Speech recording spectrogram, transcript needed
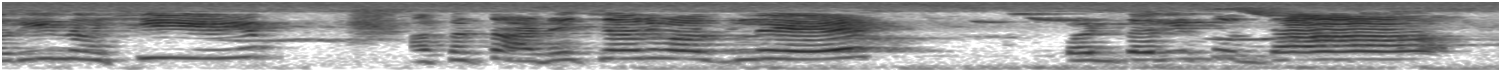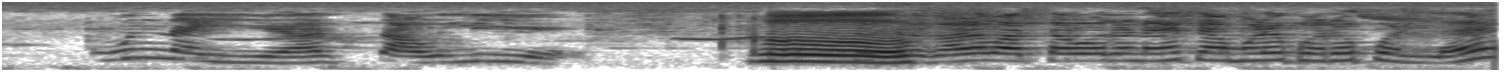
तरी नशीब. आता साडेचार वाजले पण तरी सुद्धा ऊन नाहीये आज सावली आहे हो ढगाळ वातावरण आहे त्यामुळे बरं पडलंय.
